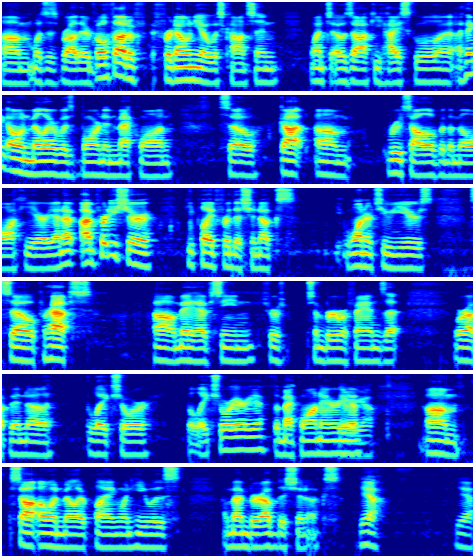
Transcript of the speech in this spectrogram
um, was his brother. Both out of Fredonia, Wisconsin. Went to Ozaukee High School. Uh, I think Owen Miller was born in Mequon, so got um, roots all over the Milwaukee area. And I, I'm pretty sure he played for the Chinooks one or two years. So perhaps uh, may have seen for some Brewer fans that were up in uh, the Lakeshore, the Lakeshore area, the Mequon area There we go. um, saw Owen Miller playing when he was a member of the Chinooks. Yeah, yeah.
